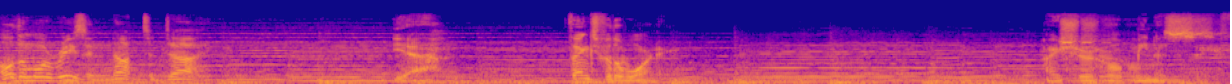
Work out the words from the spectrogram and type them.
All the more reason not to die. Yeah. Thanks for the warning. I sure hope Mina's safe.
